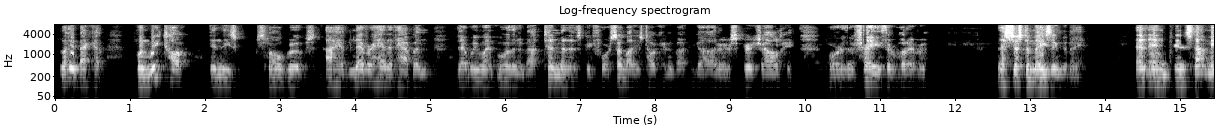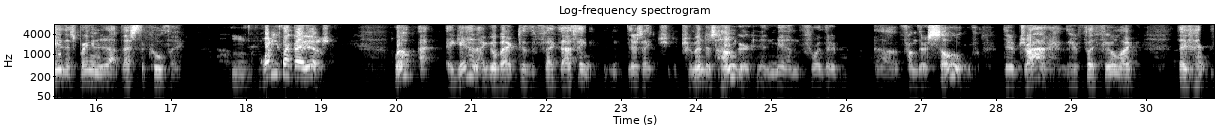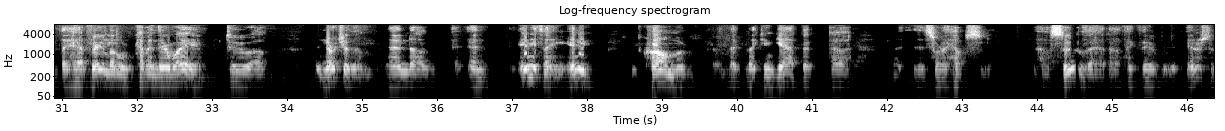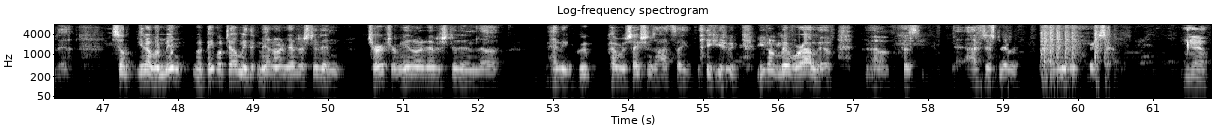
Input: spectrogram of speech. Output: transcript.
Let me back up. When we talk in these small groups. I have never had it happen that we went more than about 10 minutes before somebody's talking about God or spirituality or their faith or whatever. That's just amazing to me. And, and, and it's not me that's bringing it up. That's the cool thing. Hmm. What do you think that is? Well, I, again, I go back to the fact that I think there's a tremendous hunger in men for their, uh, from their soul. They're dry. They're, they feel like they've had, they have very little coming their way to uh, nurture them, and uh, and anything, any crumb that they can get that, uh, that sort of helps uh, soothe that. I think they're interested in. So you know, when men, when people tell me that men aren't interested in church or men aren't interested in uh, having group conversations, I say you you don't live where I live because uh, I've just never yeah,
